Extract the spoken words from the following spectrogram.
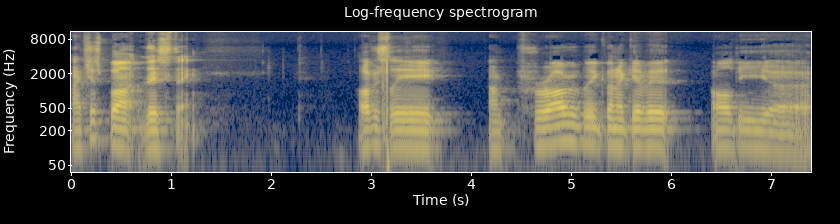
I just bought this thing. Obviously, I'm probably gonna give it all the uh,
